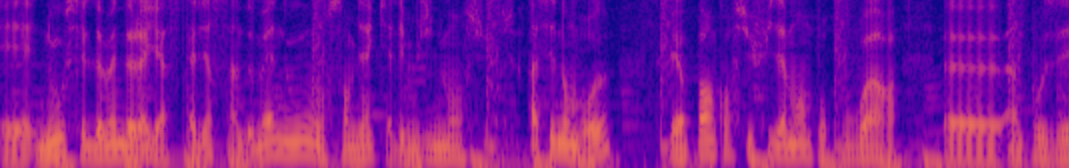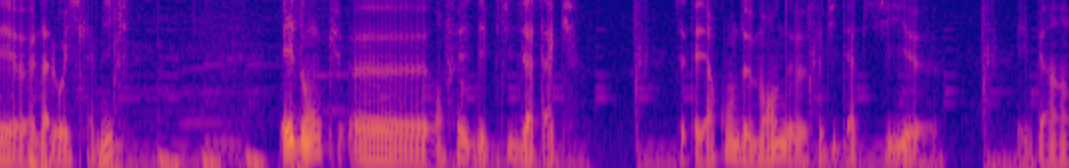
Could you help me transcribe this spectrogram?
et nous, c'est le domaine de la guerre. C'est-à-dire, c'est un domaine où on sent bien qu'il y a des musulmans assez nombreux, mais pas encore suffisamment pour pouvoir imposer la loi islamique. Et donc, euh, on fait des petites attaques. C'est-à-dire qu'on demande euh, petit à petit, euh, eh bien,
